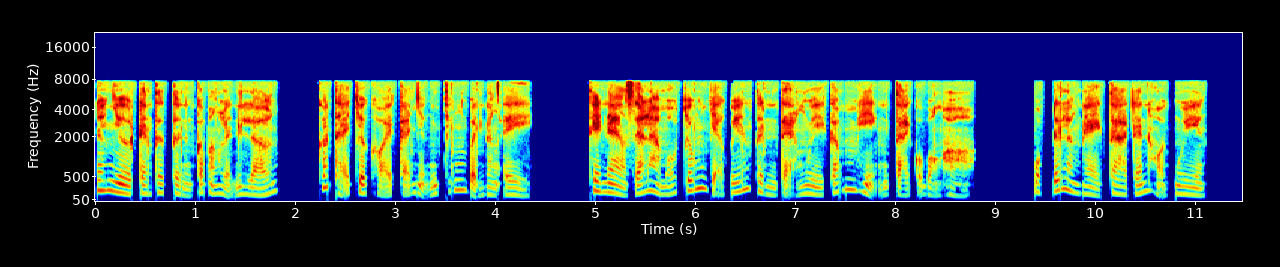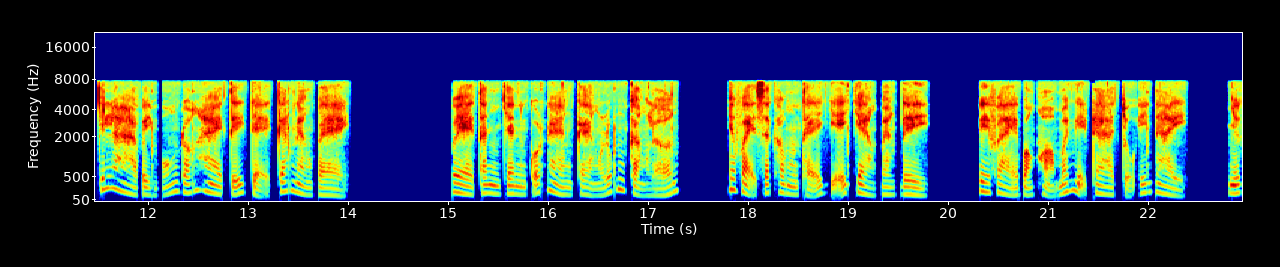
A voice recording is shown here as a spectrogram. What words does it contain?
Nếu như Trang Tư Tình có bản lĩnh lớn, có thể chữa khỏi cả những chứng bệnh năng y thì nàng sẽ là mẫu chúng giải quyết tình trạng nguy cấm hiện tại của bọn họ. Mục đích lần này ta đến hội nguyên chính là vì muốn đón hai tỷ đệ các nàng về. Về thanh danh của nàng càng lúc càng lớn, như vậy sẽ không thể dễ dàng mang đi. Vì vậy bọn họ mới nghĩ ra chủ ý này, nhưng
